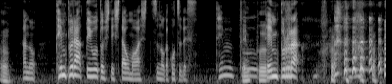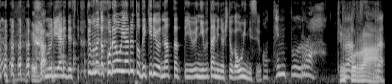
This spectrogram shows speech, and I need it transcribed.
うん。あの天ぷらって言おうとして舌を回すのがコツです。天ぷ天ぷ。天ぷら。無理やりですけど。でもなんかこれをやるとできるようになったっていう二部谷の人が多いんですよ。あ天ぷら。天ぷブラら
